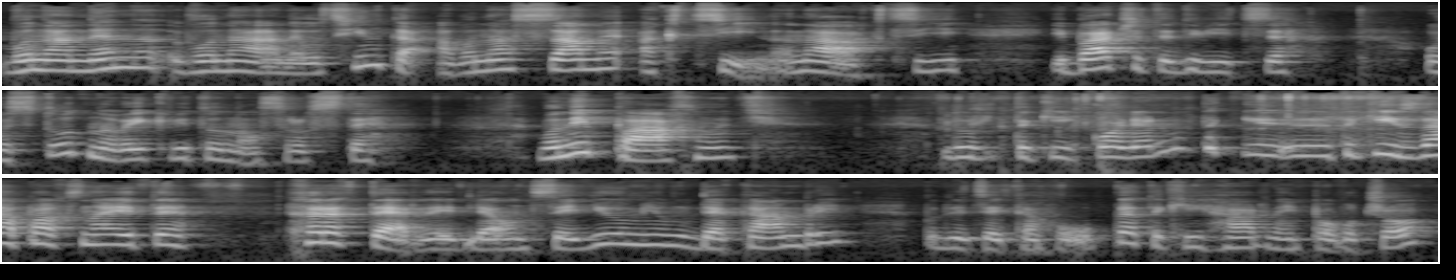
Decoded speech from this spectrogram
Вона не, вона не оцінка, а вона саме акційна на акції. І бачите, дивіться, ось тут новий квітонос росте. Вони пахнуть. Дуже такий колір, ну такий, е, такий запах, знаєте, характерний для онцидіумів, для камбрій. Подивіться, яка губка, такий гарний павучок.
